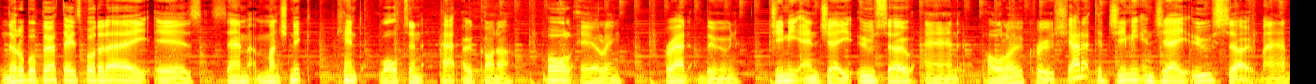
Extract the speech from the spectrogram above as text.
Notable birthdays for today is Sam Muchnick, Kent Walton, Pat O'Connor, Paul Ellering, Brad Boone, Jimmy and Jey Uso, and Polo Cruz. Shout out to Jimmy and Jey Uso, man.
